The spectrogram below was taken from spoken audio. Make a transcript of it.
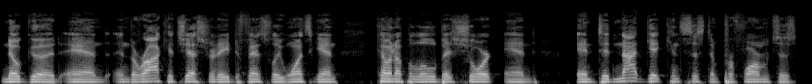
no good. And and the Rockets yesterday defensively once again coming up a little bit short and and did not get consistent performances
